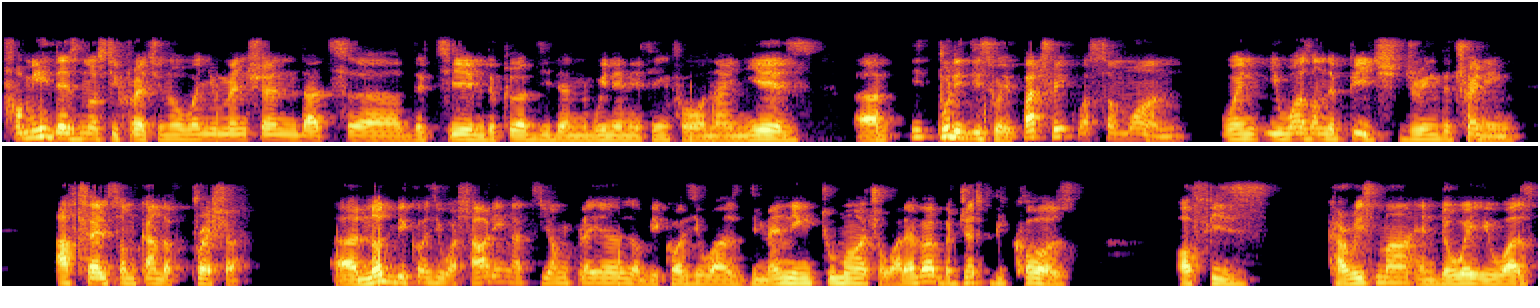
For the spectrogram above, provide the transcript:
For me, there's no secret. You know, when you mentioned that uh, the team, the club didn't win anything for nine years, um, put it this way Patrick was someone, when he was on the pitch during the training, I felt some kind of pressure. Uh, not because he was shouting at young players or because he was demanding too much or whatever, but just because of his charisma and the way he was.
